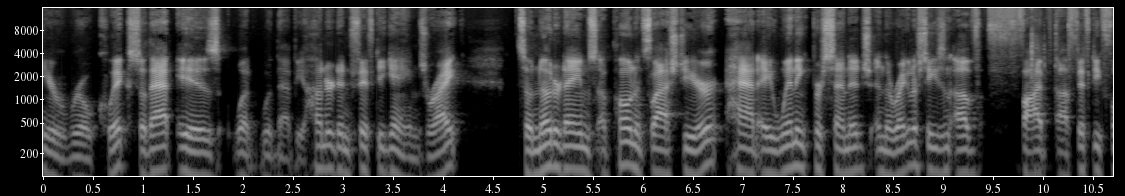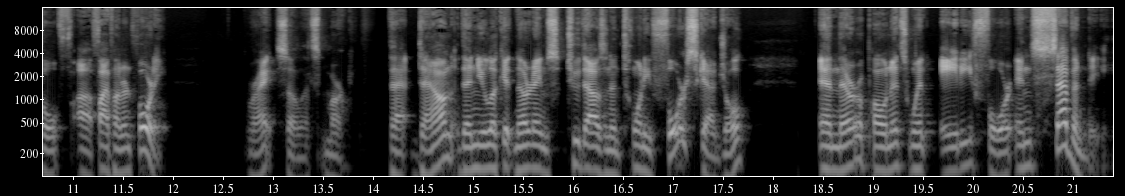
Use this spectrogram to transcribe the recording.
here real quick. So that is, what would that be? 150 games, right? So Notre Dame's opponents last year had a winning percentage in the regular season of five, uh, 50, uh, 540, right? So let's mark that down. Then you look at Notre Dame's 2024 schedule, and their opponents went 84 and 70,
